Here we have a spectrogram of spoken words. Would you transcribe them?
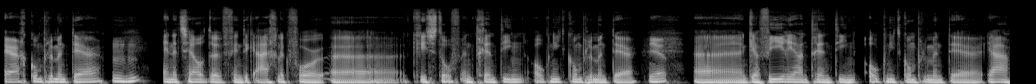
erg complementair. En hetzelfde vind ik eigenlijk voor eh Christophe en Trentin ook niet complementair. Ja. Eh Gaviria en Trentin ook niet complementair. Ja,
